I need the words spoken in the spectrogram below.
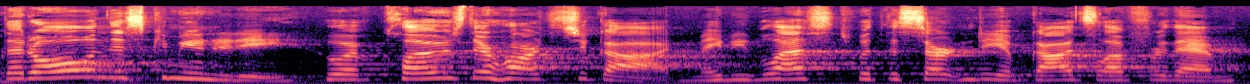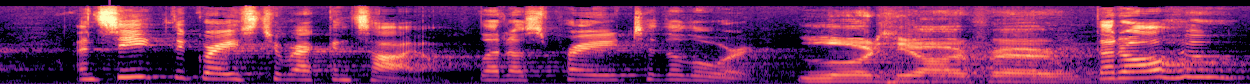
That all in this community who have closed their hearts to God may be blessed with the certainty of God's love for them and seek the grace to reconcile. Let us pray to the Lord. Lord, hear our prayer. That all who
